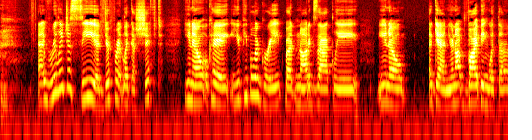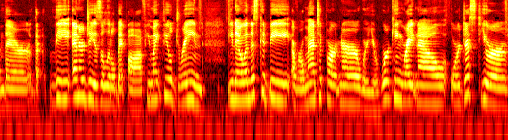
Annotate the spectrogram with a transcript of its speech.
I really just see a different, like a shift. You know, okay, you people are great, but not exactly you know, again, you're not vibing with them. They're, they're, the energy is a little bit off. You might feel drained, you know, and this could be a romantic partner where you're working right now or just your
